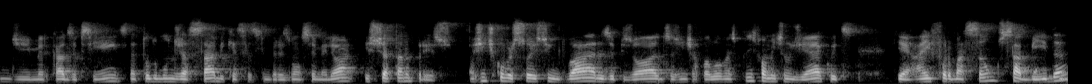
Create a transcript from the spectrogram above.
de mercados eficientes, né, todo mundo já sabe que essas empresas vão ser melhor, isso já está no preço. A gente conversou isso em vários episódios, a gente já falou, mas principalmente no de equities, que é a informação sabida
